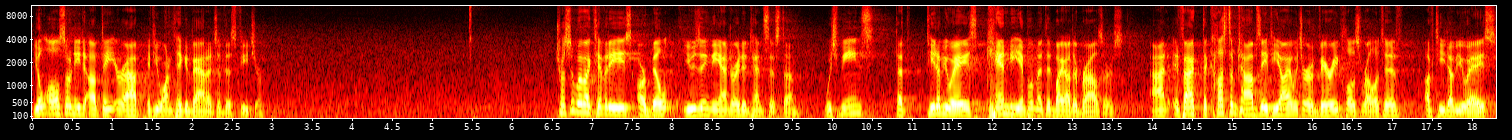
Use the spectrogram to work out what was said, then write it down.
You'll also need to update your app if you want to take advantage of this feature. Trusted Web Activities are built using the Android Intent System, which means that TWAs can be implemented by other browsers. And in fact, the custom tabs API, which are a very close relative of TWAs,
